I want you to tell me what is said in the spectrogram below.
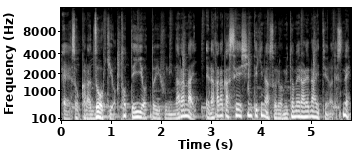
え、そこから臓器を取っていいよというふうにならない、えなかなか精神的にはそれを認められないというのはですね、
